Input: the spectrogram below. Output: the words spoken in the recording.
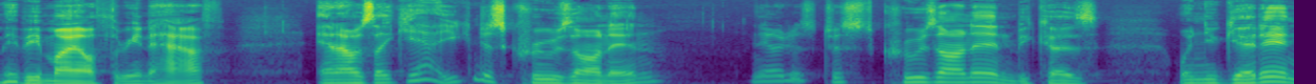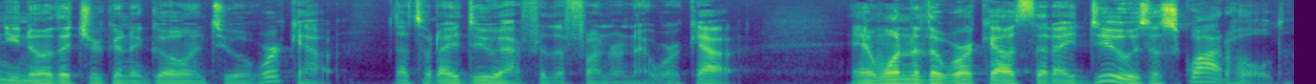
maybe mile three and a half. And I was like, yeah, you can just cruise on in. You know, just just cruise on in because when you get in, you know that you're going to go into a workout. That's what I do after the fun run. I work out. And one of the workouts that I do is a squat hold.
